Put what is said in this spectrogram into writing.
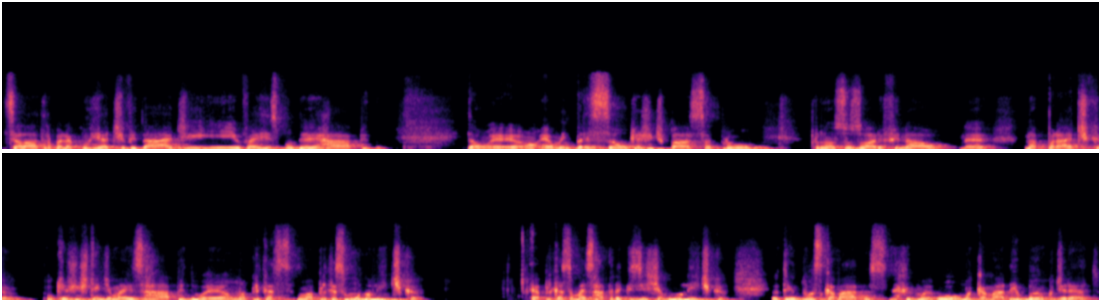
sei lá, trabalhar com reatividade e vai responder rápido. Então, é, é, é uma impressão que a gente passa para o nosso usuário final. Né? Na prática, o que a gente tem de mais rápido é uma aplicação, uma aplicação monolítica. É a aplicação mais rápida que existe é a monolítica. Eu tenho duas camadas, né? uma, ou uma camada e o um banco direto.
